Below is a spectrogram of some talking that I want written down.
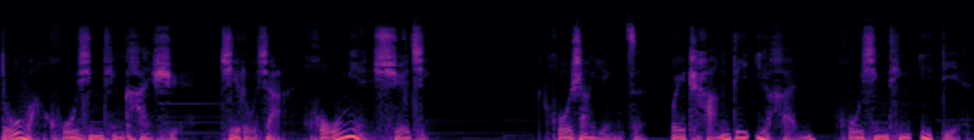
独往湖心亭看雪，记录下湖面雪景。湖上影子为长堤一痕，湖心亭一点，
